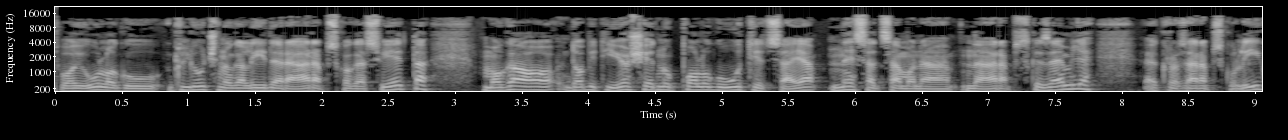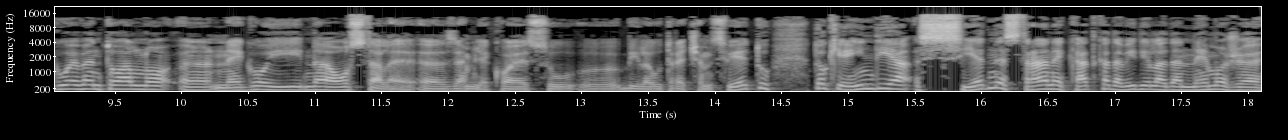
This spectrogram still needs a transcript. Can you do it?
svoju ulogu ključnog lidera arapskog svijeta mogao dobiti još jednu polugu utjecaja, ne sad samo na, na arapske zemlje, uh, kroz Arapsku ligu eventualno, nego i na ostale e, zemlje koje su e, bile u trećem svijetu, dok je Indija s jedne strane kad kada vidjela da ne može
